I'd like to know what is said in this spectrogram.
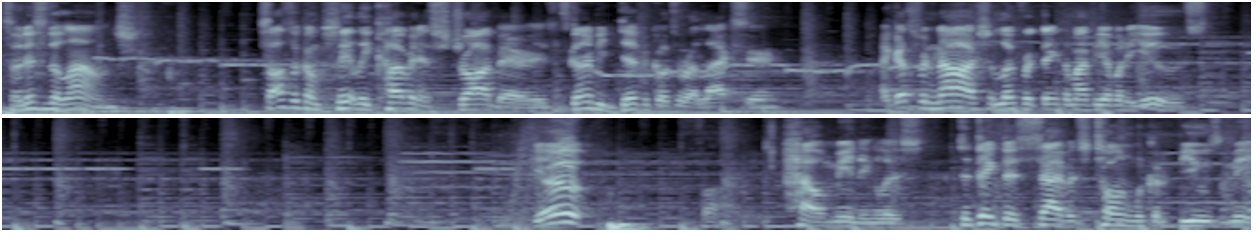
So this is the lounge. It's also completely covered in strawberries. It's gonna be difficult to relax here. I guess for now, I should look for things I might be able to use. Yo! How meaningless. To think this savage tone would confuse me.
